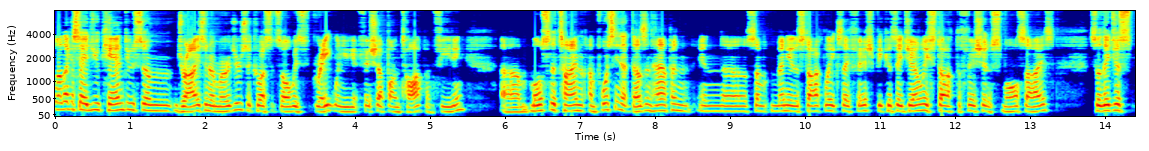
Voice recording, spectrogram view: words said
Well, like I said, you can do some dries and emergers. Of course, it's always great when you get fish up on top and feeding. Um, most of the time, unfortunately, that doesn't happen in uh, some many of the stock lakes I fish because they generally stock the fish at a small size. So they just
